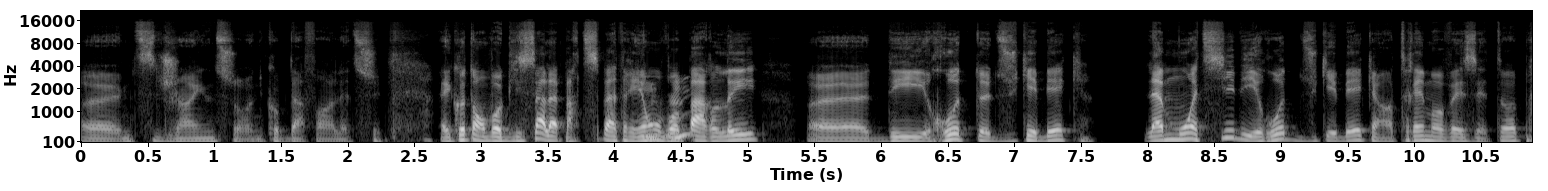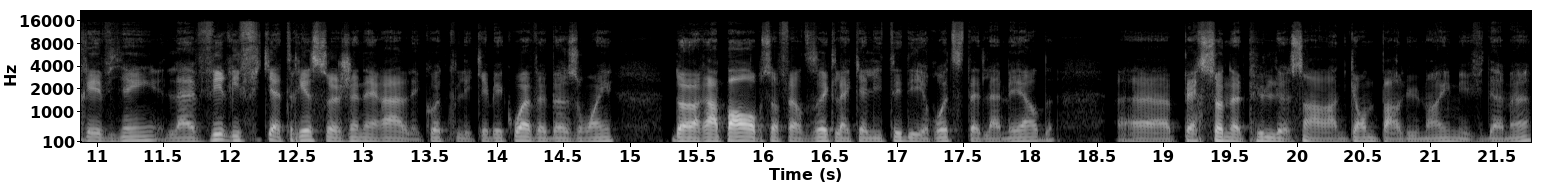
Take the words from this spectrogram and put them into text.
Euh, une petite gêne sur une coupe d'affaires là-dessus. Écoute, on va glisser à la partie Patreon. On va mm-hmm. parler euh, des routes du Québec. La moitié des routes du Québec en très mauvais état prévient la vérificatrice générale. Écoute, les Québécois avaient besoin d'un rapport pour se faire dire que la qualité des routes, c'était de la merde. Euh, personne n'a pu s'en rendre compte par lui-même, évidemment.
